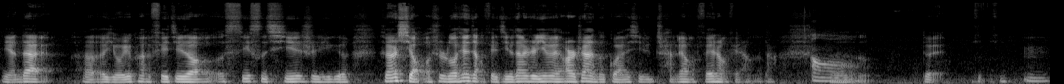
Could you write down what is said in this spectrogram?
年代，呃，有一款飞机叫 C 四七，是一个虽然小是螺旋桨飞机，但是因为二战的关系，产量非常非常的大。哦嗯，对，嗯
